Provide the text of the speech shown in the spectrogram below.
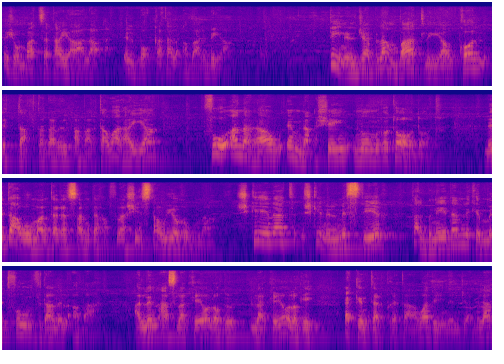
biex imbagħad seta' jagħlaq il-bokka tal-qabar biha. Din il-ġebla mbagħad li hija wkoll it-tapp ta' dan il-qabar ta' warajja, fuqha naraw imnaqqxin numru t'għodod. li dawn huma interessanti ħafna għax jistgħu juruna x'kienet, x'kien il-mistier tal-bniedem li kien midfun f'dan il-qabar. Għall-inqas l-arkeologi hekk interpretawha din il-ġebla,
